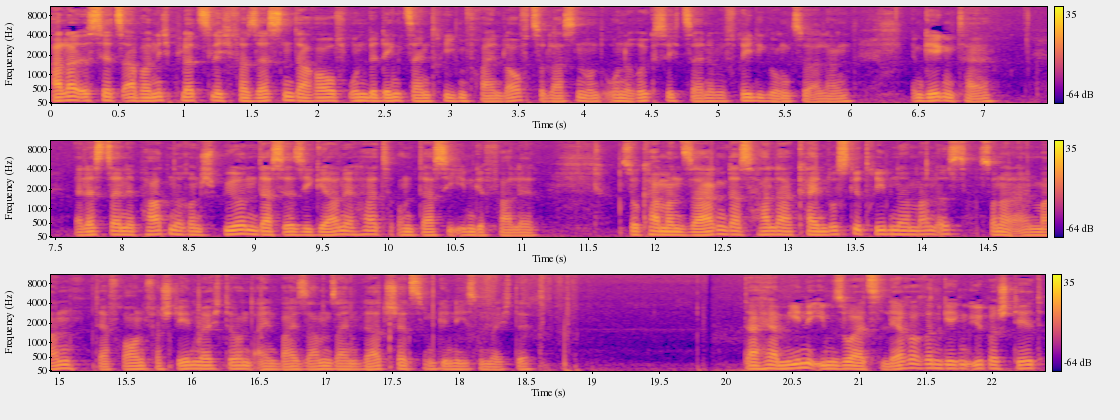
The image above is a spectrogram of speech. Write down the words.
Haller ist jetzt aber nicht plötzlich versessen darauf, unbedingt seinen Trieben freien Lauf zu lassen und ohne Rücksicht seine Befriedigung zu erlangen. Im Gegenteil, er lässt seine Partnerin spüren, dass er sie gerne hat und dass sie ihm gefalle. So kann man sagen, dass Haller kein lustgetriebener Mann ist, sondern ein Mann, der Frauen verstehen möchte und ein Beisammensein wertschätzt und genießen möchte. Da Hermine ihm so als Lehrerin gegenübersteht,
